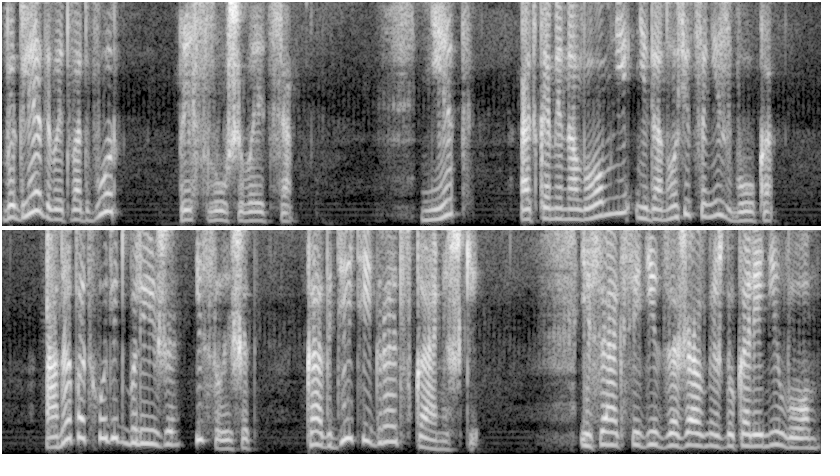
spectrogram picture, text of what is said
выглядывает во двор, прислушивается. Нет, от каменоломни не доносится ни звука. Она подходит ближе и слышит, как дети играют в камешки. Исаак сидит, зажав между коленей лом,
